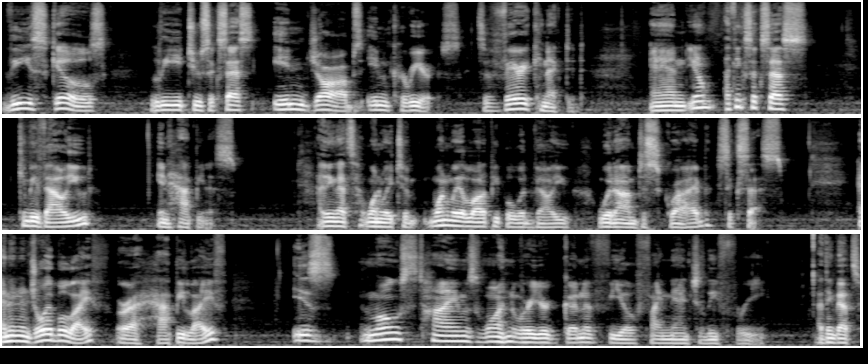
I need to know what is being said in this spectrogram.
these skills lead to success in jobs, in careers. It's very connected. And you know, I think success can be valued in happiness. I think that's one way to one way a lot of people would value would um, describe success. And an enjoyable life or a happy life is most times one where you're gonna feel financially free. I think that's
